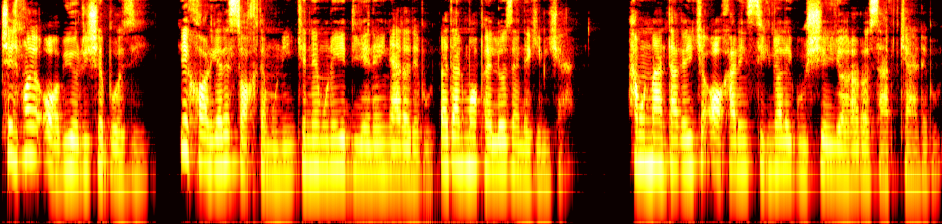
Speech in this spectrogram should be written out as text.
چشمهای آبی و ریش بزی. یه کارگر ساختمونی که نمونه دی ای نداده بود و در ماپلو زندگی می‌کرد. همون منطقه‌ای که آخرین سیگنال گوشی یارا را ثبت کرده بود.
